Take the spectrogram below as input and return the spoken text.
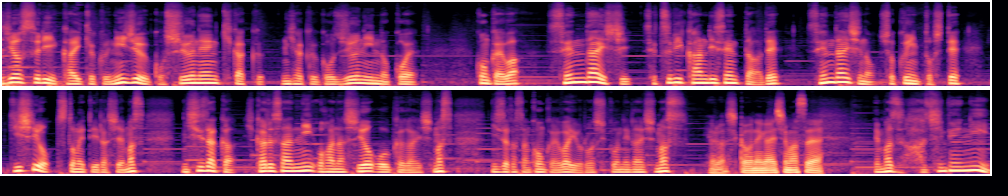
ジオ3開局25周年企画250人の声。今回は仙台市設備管理センターで仙台市の職員として技師を務めていらっしゃいます西坂光さんにお話をお伺いします。西坂さん今回はよろしくお願いします。よろしくお願いします。えまずはじめに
